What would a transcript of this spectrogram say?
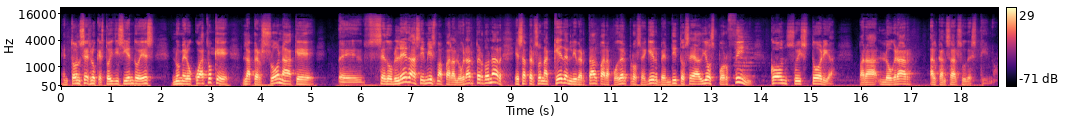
Entonces lo que estoy diciendo es, número cuatro, que la persona que eh, se doblega a sí misma para lograr perdonar, esa persona queda en libertad para poder proseguir, bendito sea Dios, por fin con su historia, para lograr alcanzar su destino.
